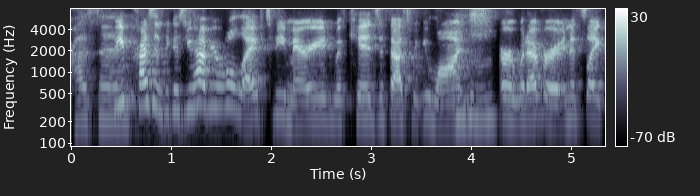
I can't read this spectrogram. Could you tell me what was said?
present. be present because you have your whole life to be married with kids if that's what you want Mhm. or whatever and it's like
